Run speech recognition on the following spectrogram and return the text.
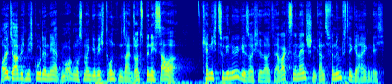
Heute habe ich mich gut ernährt. Morgen muss mein Gewicht unten sein. Sonst bin ich sauer. Kenne ich zu Genüge solche Leute, erwachsene Menschen, ganz vernünftige eigentlich,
